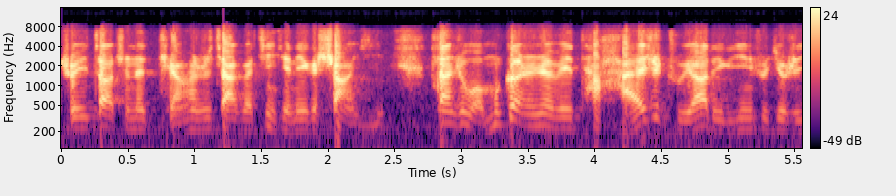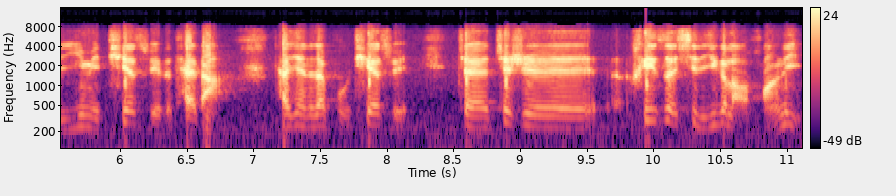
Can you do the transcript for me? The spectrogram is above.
所以造成了铁矿石价格进行了一个上移，但是我们个人认为它还是主要的一个因素，就是因为贴水的太大，它现在在补贴水，这这是黑色系的一个老黄历，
